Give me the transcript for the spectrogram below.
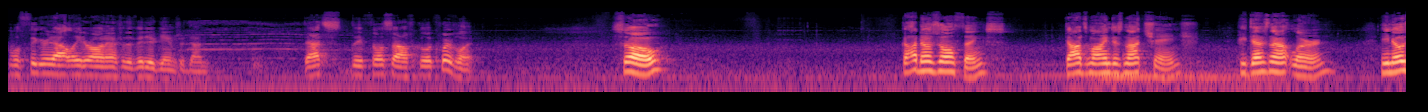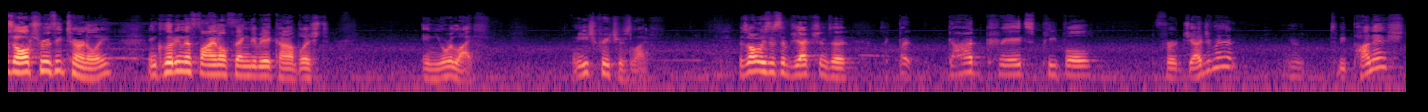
we'll figure it out later on after the video games are done. That's the philosophical equivalent. So, God knows all things. God's mind does not change. He does not learn. He knows all truth eternally, including the final thing to be accomplished in your life, in each creature's life. There's always this objection to, like, but God creates people for judgment, to be punished.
